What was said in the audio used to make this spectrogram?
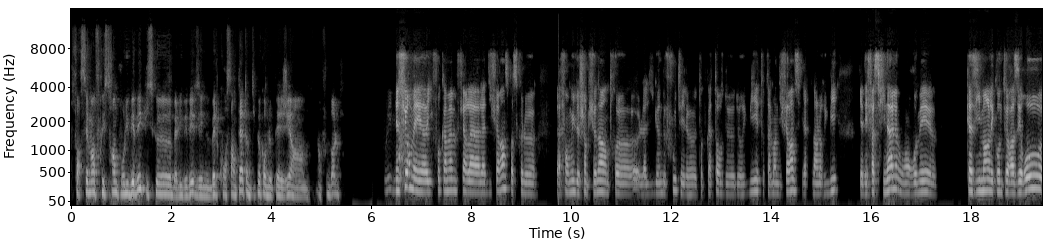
forcément frustrant pour l'UBB puisque ben, l'UBB faisait une belle course en tête, un petit peu comme le PSG en, football. Oui, bien sûr, mais euh, il faut quand même faire la, différence parce que la formule de championnat entre euh, la Ligue 1 de foot et le top 14 de, rugby est totalement différente. C'est-à-dire que dans le rugby, il y a des phases finales où on remet euh, quasiment les compteurs à zéro.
